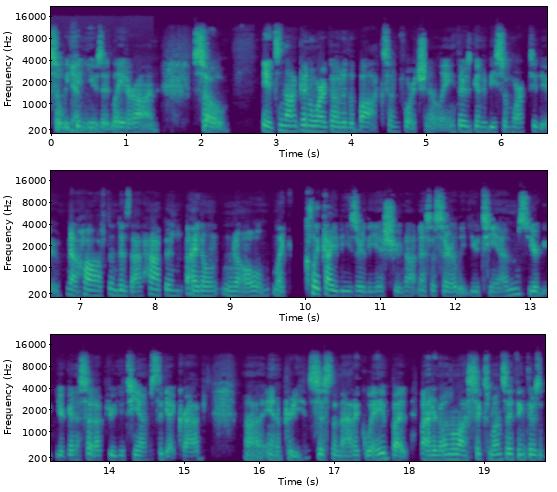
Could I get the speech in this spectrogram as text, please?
so we yeah. can use it later on. So it's not going to work out of the box, unfortunately. There's going to be some work to do. Now, how often does that happen? I don't know. Like click IDs are the issue, not necessarily UTMs. You're, you're going to set up your UTMs to get grabbed uh, in a pretty systematic way. But I don't know, in the last six months, I think there's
